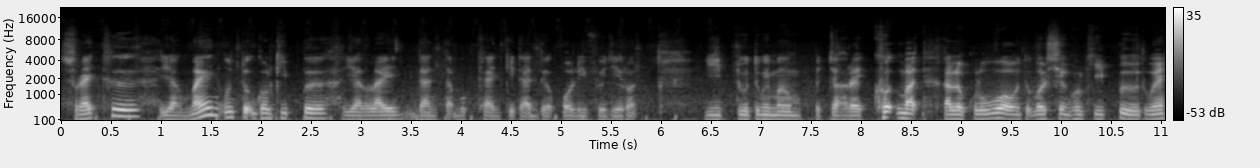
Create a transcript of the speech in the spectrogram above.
striker yang main untuk goalkeeper yang lain dan tak bukan kita ada Oliver Giroud. Itu tu memang pecah rekod mat kalau keluar untuk version goalkeeper tu eh.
